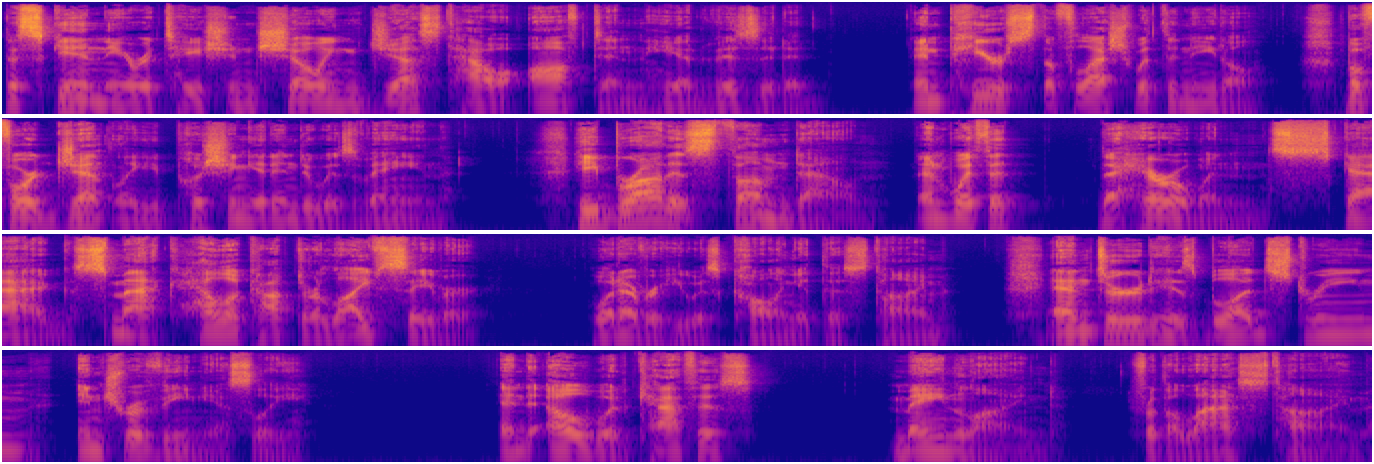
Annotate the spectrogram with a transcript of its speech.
the skin irritation showing just how often he had visited, and pierced the flesh with the needle before gently pushing it into his vein. He brought his thumb down, and with it, the heroin, skag, smack, helicopter lifesaver, whatever he was calling it this time, entered his bloodstream intravenously. And Elwood Cathis mainlined for the last time.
